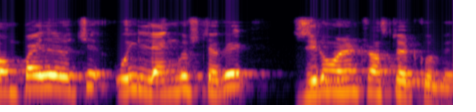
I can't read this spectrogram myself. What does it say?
কম্পাইলার হচ্ছে ওই ল্যাঙ্গুয়েজটাকে জিরো ওয়ানে ট্রান্সলেট করবে।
